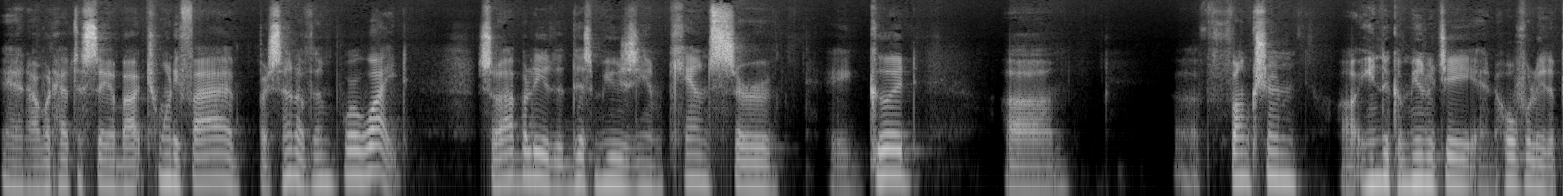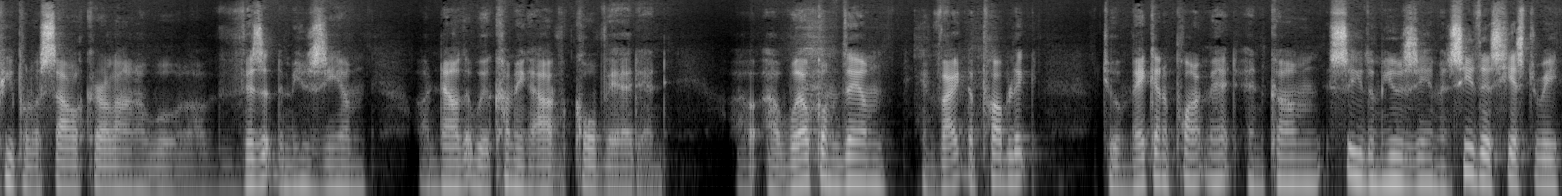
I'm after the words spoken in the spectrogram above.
And I would have to say about 25% of them were white. So I believe that this museum can serve a good um, uh, function uh, in the community, and hopefully the people of South Carolina will uh, visit the museum uh, now that we're coming out of COVID and uh, welcome them, invite the public to make an appointment and come see the museum and see this history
